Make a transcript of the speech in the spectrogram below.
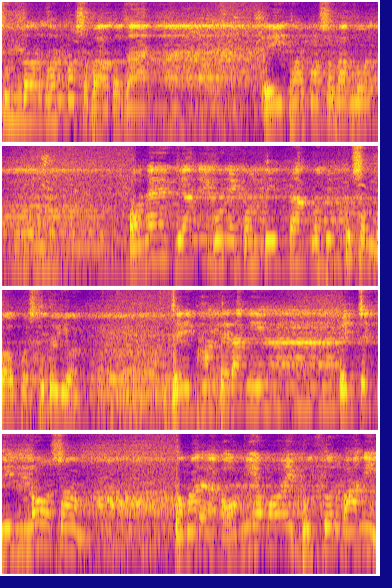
সুন্দর ধর্মসভা অবজার এই ধর্মসভা অনেক জ্ঞানী, গুণী, পণ্ডিত প্রাজ্ঞ ভিক্ষু সংঘ উপস্থিত হইন যেই ভান্তে রাগি এই যে দিন্ন সং, তোমার অনিয়ময় বুদ্ধর বাণী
